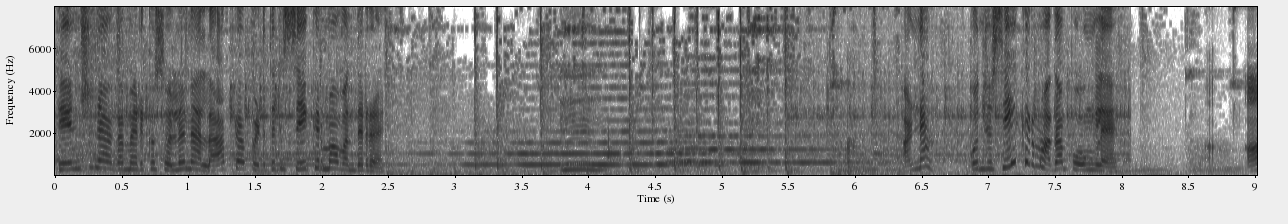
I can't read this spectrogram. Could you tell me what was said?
டென்ஷன் ஆகாம இருக்க சொல்ல நான் லேப்டாப் எடுத்துட்டு சீக்கிரமா வந்துடுறேன். ம். அண்ணா கொஞ்சம் சீக்கிரமா தான் போங்களேன். ஆ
